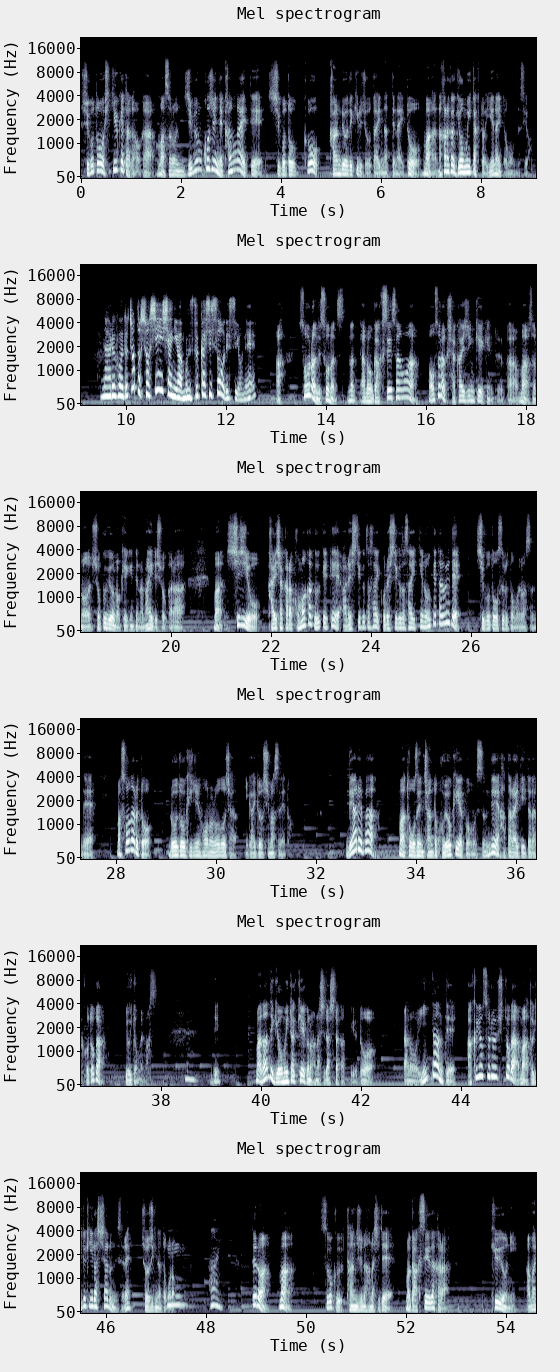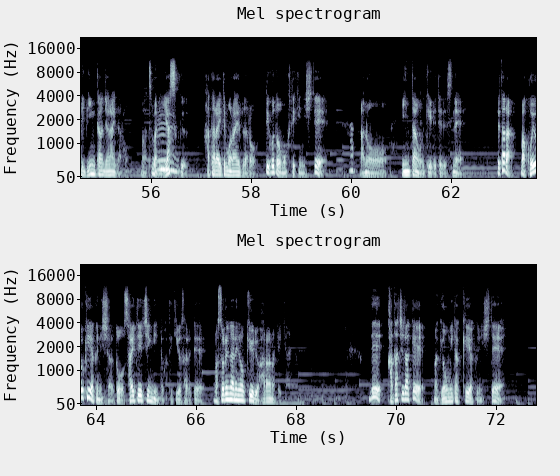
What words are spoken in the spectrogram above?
仕事を引き受けた側が、まあ、その自分個人で考えて仕事を完了できる状態になってないと、まあ、なかなか業務委託とは言えないと思うんですよ。なるほど。ちょっと初心者には難しそうですよね。あ、そうなんです、そうなんです。なあの学生さんは、まあ、おそらく社会人経験というか、まあ、その職業の経験というのはないでしょうから、まあ、指示を会社から細かく受けて、あれしてください、これしてくださいっていうのを受けた上で仕事をすると思いますんで、まあ、そうなると、労働基準法の労働者に該当しますねと。であれば、まあ、当然ちゃんと雇用契約を結んで働いていただくことが良いと思います。うん、で、まあ、なんで業務委託契約の話出したかっていうと、あの、インターンって悪用する人が、まあ、時々いらっしゃるんですよね。正直なところ。はい。というのは、まあ、すごく単純な話で、まあ、学生だから、給与にあまり敏感じゃないだろう。まあ、つまり安く働いてもらえるだろうっていうことを目的にして、うん、あの、インターンを受け入れてですね。で、ただ、まあ、雇用契約にしちゃうと、最低賃金とか適用されて、まあ、それなりの給料を払わなきゃいけないと。で、形だけ、まあ、業務委託契約にして、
